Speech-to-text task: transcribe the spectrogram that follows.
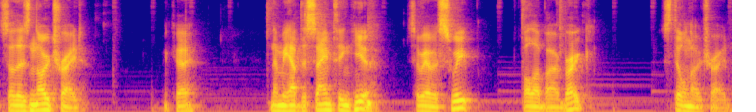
So there's no trade. Okay. And then we have the same thing here. So we have a sweep followed by a break, still no trade.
